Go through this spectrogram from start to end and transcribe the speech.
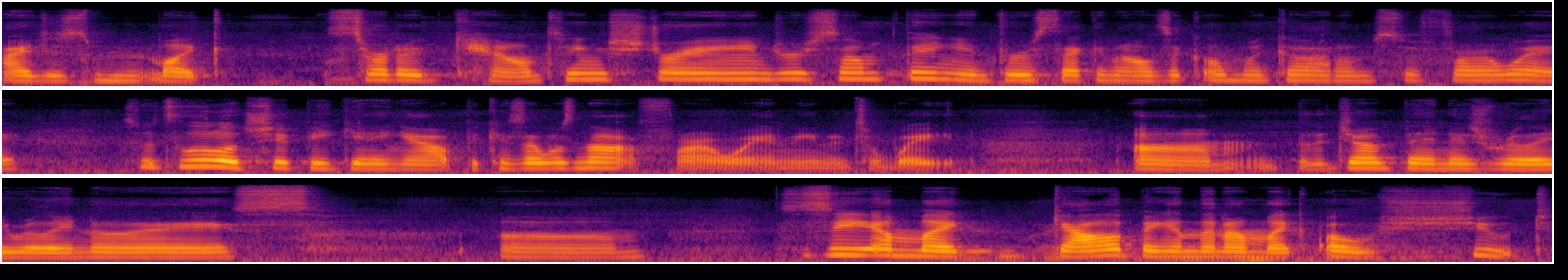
I just like started counting strange or something, and for a second I was like, oh my god, I'm so far away. So it's a little chippy getting out because I was not far away. I needed to wait. Um, but the jump in is really really nice. Um, So see, I'm like galloping, and then I'm like, oh shoot,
